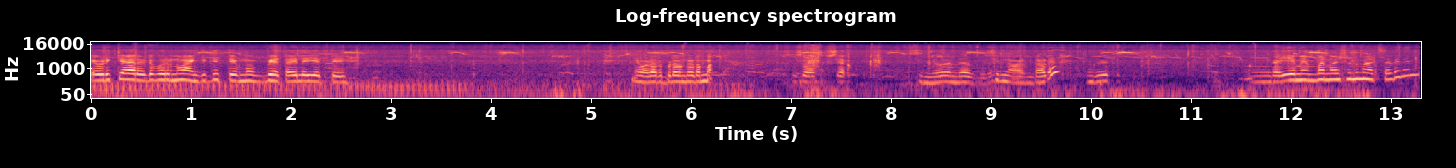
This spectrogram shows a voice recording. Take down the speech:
एवढी कॅरेट भरून वांगी देते मग भेटायला येते एवढा बडवणार मा सुसवा सुशार सिनेमा చిన్నవాడు ఇంకా ఏమేమి పని మాట్లాడే నిన్న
